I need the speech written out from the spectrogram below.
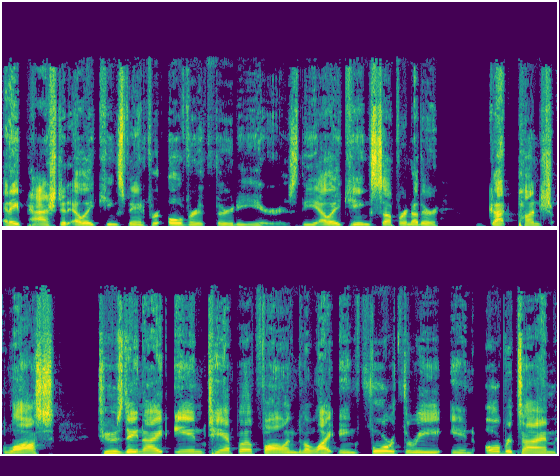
and a passionate LA Kings fan for over 30 years. The LA Kings suffer another gut punch loss Tuesday night in Tampa, falling to the Lightning 4 3 in overtime.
